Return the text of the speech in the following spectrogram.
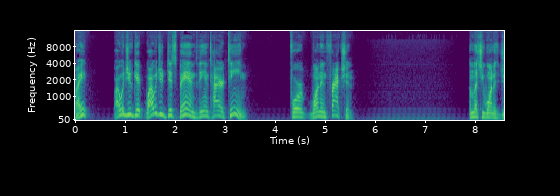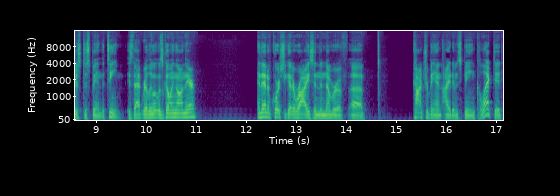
Right? Why would you get why would you disband the entire team for one infraction? Unless you wanted to just disband the team. Is that really what was going on there? And then, of course, you get a rise in the number of uh, contraband items being collected.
